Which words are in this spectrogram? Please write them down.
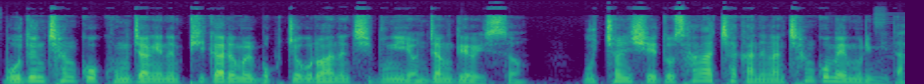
모든 창고 공장에는 비가름을 목적으로 하는 지붕이 연장되어 있어 우천시에도 상하차 가능한 창고 매물입니다.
